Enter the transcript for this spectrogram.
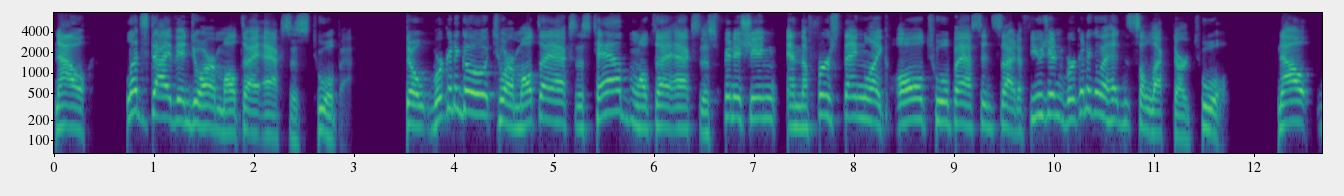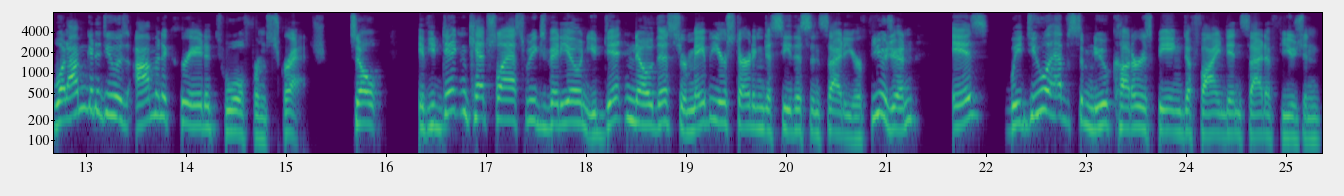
Now, let's dive into our multi-axis toolpath. So we're going to go to our multi-axis tab, multi-axis finishing, and the first thing, like all toolpaths inside of Fusion, we're going to go ahead and select our tool. Now, what I'm going to do is I'm going to create a tool from scratch. So if you didn't catch last week's video and you didn't know this, or maybe you're starting to see this inside of your Fusion, is we do have some new cutters being defined inside of Fusion,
